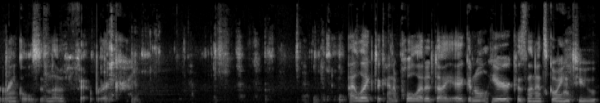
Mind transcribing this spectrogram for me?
wrinkles in the fabric. I like to kind of pull at a diagonal here because then it's going to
